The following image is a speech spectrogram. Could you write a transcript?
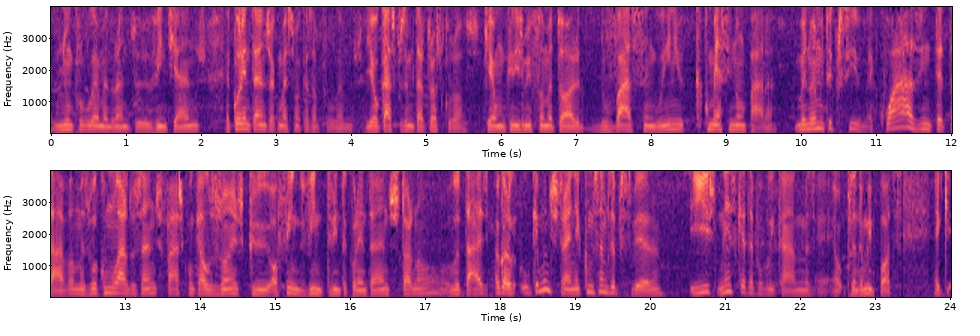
nenhum problema durante 20 anos, a 40 anos já começam a causar problemas. E é o caso, por exemplo, da artrosclerose, que é um mecanismo inflamatório do vaso sanguíneo que começa e não para. Mas não é muito agressivo, é quase indetetável, mas o acumular dos anos faz com que há lesões que, ao fim de 20, 30, 40 anos, se tornam letais. Agora, o que é muito estranho é que começamos a perceber, e isto nem sequer está publicado, mas é, é portanto é uma hipótese, é que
